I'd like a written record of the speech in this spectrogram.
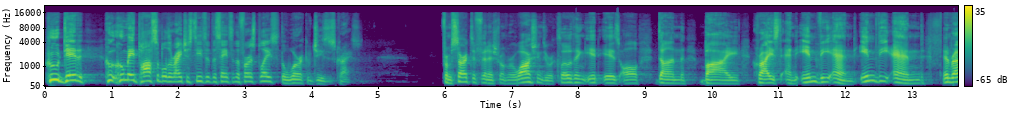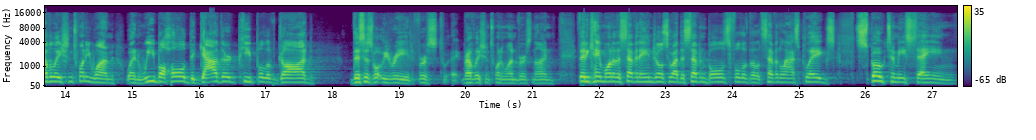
Who did, who, who made possible the righteous deeds of the saints in the first place? The work of Jesus Christ. From start to finish, from her washing to her clothing, it is all done by Christ. And in the end, in the end, in Revelation 21, when we behold the gathered people of God, this is what we read, verse Revelation 21, verse 9. Then came one of the seven angels who had the seven bowls full of the seven last plagues, spoke to me, saying,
